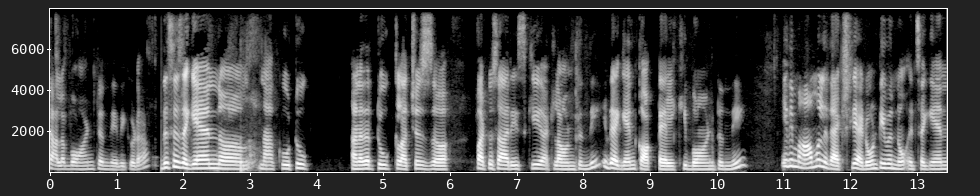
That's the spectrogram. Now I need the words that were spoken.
చాలా బాగుంటుంది ఇది కూడా. దిస్ ఇస్ అగైన్ నాకు టూ అనదర్ టూ క్లచెస్ పట్టు సారీస్కి అట్లా ఉంటుంది. ఇది అగైన్ కాక్టైల్కి బాగుంటుంది. ఇది మామూలు ఇది actually I don't even know it's again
